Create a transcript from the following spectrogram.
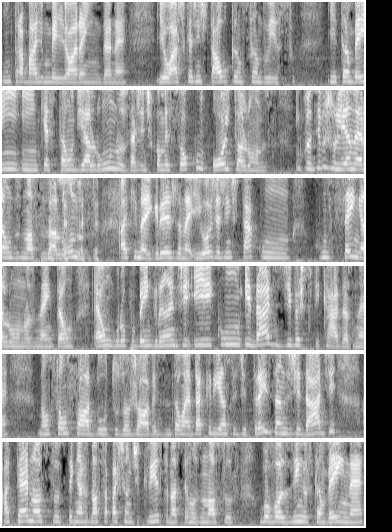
um trabalho melhor ainda, né? E eu acho que a gente está alcançando isso. E também em questão de alunos, a gente começou com oito alunos. Inclusive, o Juliano era um dos nossos alunos aqui na igreja, né? E hoje a gente está com, com 100 alunos, né? Então, é um grupo bem grande e com idades diversificadas, né? Não são só adultos ou jovens. Então, é da criança de 3 anos de idade até nossos. Tem a nossa Paixão de Cristo, nós temos nossos vovozinhos também, né?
